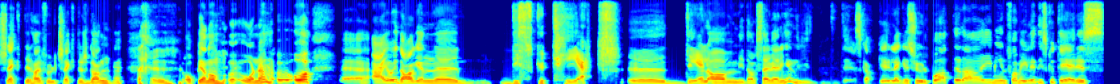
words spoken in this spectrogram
slekter har fulgt slekters gang uh, opp gjennom årene. Og er jo i dag en diskutert del av middagsserveringen. Det skal ikke legges skjul på at det da i min familie diskuteres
